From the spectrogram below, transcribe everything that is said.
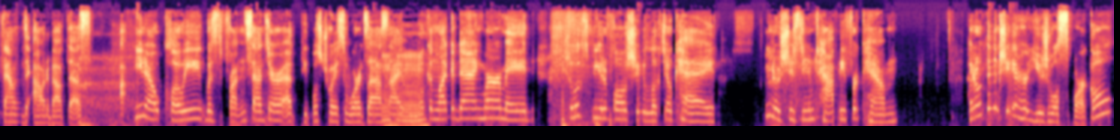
found out about this. You know, Khloe was front and center at People's Choice Awards last night, Mhm. looking like a dang mermaid. She looks beautiful. She looked okay. You know, she seemed happy for Kim. I don't think she had her usual sparkle,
